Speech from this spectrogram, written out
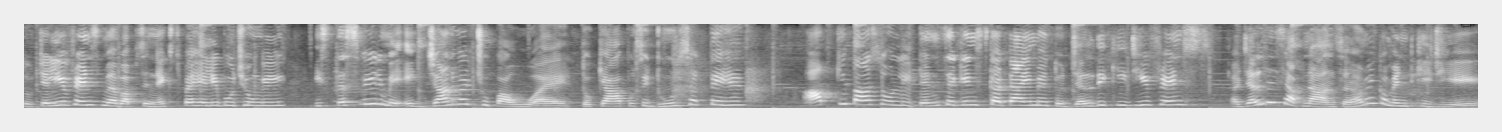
तो चलिए फ्रेंड्स मैं अब आपसे नेक्स्ट पहेली पूछूँगी। इस तस्वीर में एक जानवर छुपा हुआ है तो क्या आप उसे ढूंढ सकते हैं? आपके पास ओनली टेन सेकेंड्स का टाइम है तो जल्दी कीजिए फ्रेंड्स और जल्दी से अपना आंसर हमें कमेंट कीजिए।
